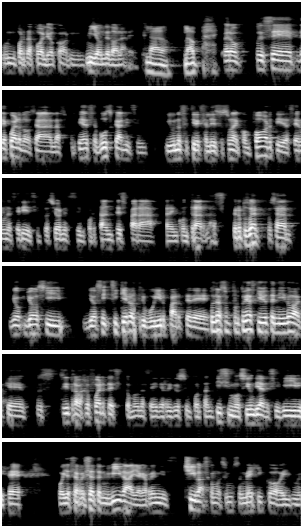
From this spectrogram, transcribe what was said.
un portafolio con un millón de dólares. Claro, claro. Pero pues eh, de acuerdo, o sea, las oportunidades se buscan y, y, uno se tiene que salir de su zona de confort y de hacer una serie de situaciones importantes para, para encontrarlas. Pero pues bueno, o sea, yo, yo sí yo sí, sí quiero atribuir parte de pues, las oportunidades que yo he tenido a que, pues sí, trabajé fuerte, sí tomé una serie de riesgos importantísimos y un día decidí, dije, voy a hacer reset en mi vida y agarré mis chivas, como decimos en México, y me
